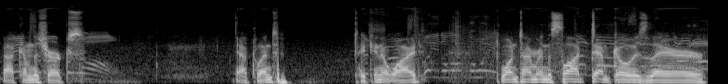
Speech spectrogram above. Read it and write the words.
Back come the Sharks. Atwent taking it wide. One timer in the slot. Demko is there.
